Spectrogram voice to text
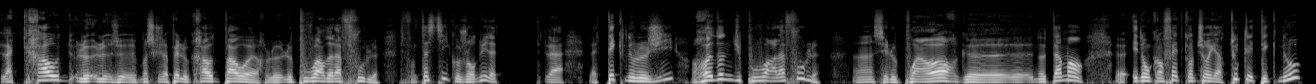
La crowd, moi ce que j'appelle le crowd power, le, pouvoir de la foule, c'est fantastique. Aujourd'hui, la, la- technologie redonne du pouvoir à la foule. hein. c'est le point org notamment. Et donc en fait, quand tu regardes toutes les technos,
